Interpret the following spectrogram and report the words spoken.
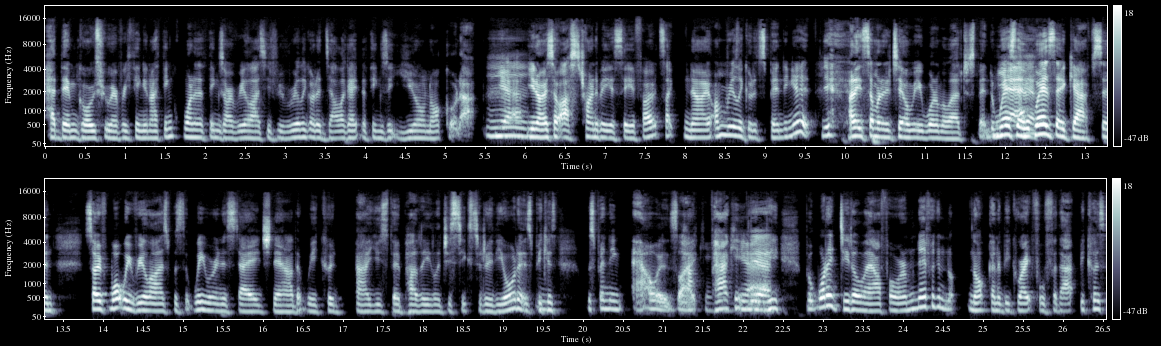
had them go through everything. And I think one of the things I realized is you've really got to delegate the things that you're not good at. Yeah. You know, so us trying to be a CFO, it's like, no, I'm really good at spending it. Yeah. I need someone to tell me what I'm allowed to spend and where's Yeah. their where's their gaps. And so what we realized was that we were in a stage now that we could uh, use third party logistics to do the orders because we're spending hours like Packing, packing. yeah. But what it did allow for, I'm never gonna, not going to be grateful for that because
